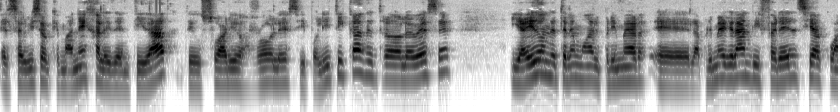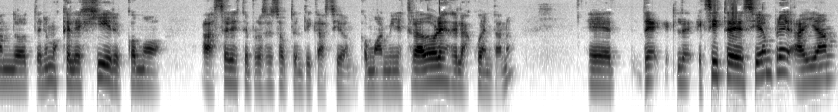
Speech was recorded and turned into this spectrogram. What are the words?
el, servicio que maneja la identidad de usuarios, roles y políticas dentro de AWS. Y ahí es donde tenemos el primer, eh, la primera gran diferencia cuando tenemos que elegir cómo hacer este proceso de autenticación, como administradores de las cuentas. existe de siempre IAM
